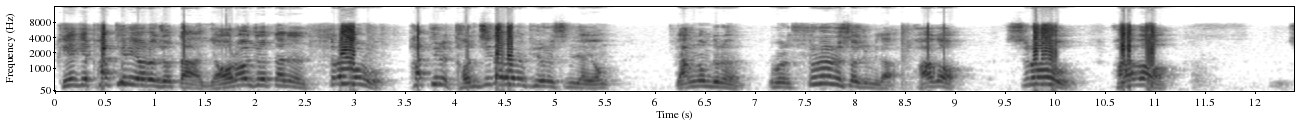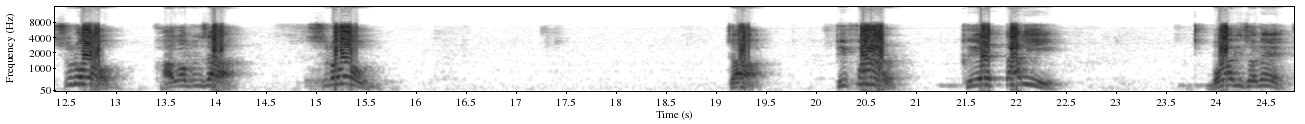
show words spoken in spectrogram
그에게 파티를 열어줬다. 열어줬다는 throw로 파티를 던지다라는 표현을 씁니다. 영, 양놈들은. 그러면 throw를 써줍니다. 과거. throw. 과거. throw. 과거 분사. Thrown. 자, before. 그의 딸이 뭐 하기 전에,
